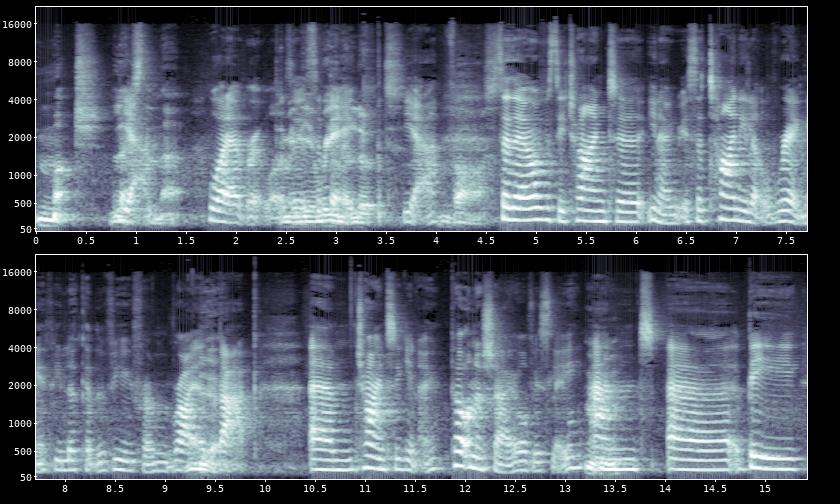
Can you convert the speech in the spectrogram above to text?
much less Yeah. than that. Whatever it was, I mean, it's the a arena big, looked yeah. vast. So they're obviously trying to, you know, it's a tiny little ring if you look at the view from right at the back. Um, trying to, you know, put on a show, obviously, Mm-hmm. and uh, be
